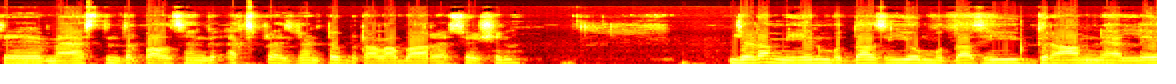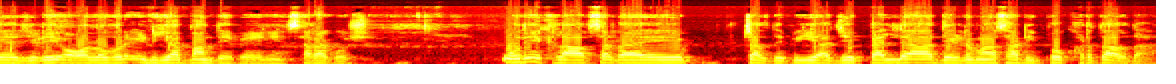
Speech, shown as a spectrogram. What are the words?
ਤੇ ਮੈਂ Satinderpal Singh ex president Batala bar association ਜਿਹੜਾ ਮੇਨ ਮੁੱਦਾ ਸੀ, ਉਹ ਮੁੱਦਾ ਸੀ ਗ੍ਰਾਮ ਨਿਆਲੇ ਜਿਹੜੇ 올 ਓਵਰ ਇੰਡੀਆ ਬੰਦੇ ਪਏ ਨੇ ਸਾਰਾ ਕੁਝ ਉਹਦੇ ਖਿਲਾਫ ਸਾਡਾ ਇਹ ਚੱਲਦੀ ਪਈ ਅੱਜ ਇਹ ਪਹਿਲਾ ਦਿਨ ਵਾ ਸਾਡੀ ਭੁੱਖ ਹੜਤਾਲ ਦਾ।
